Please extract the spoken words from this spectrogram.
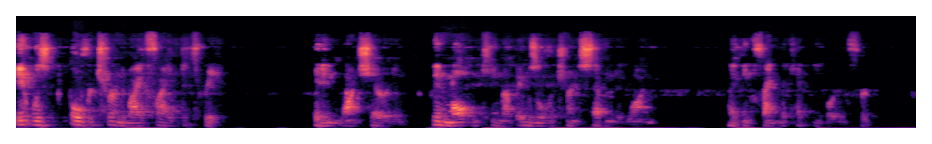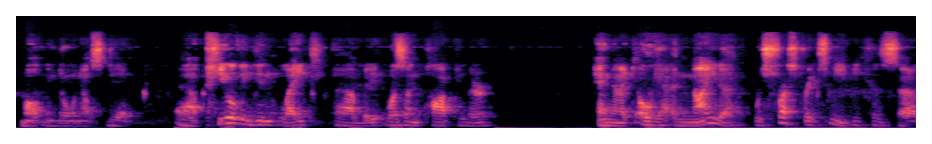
it was overturned by five to three. They didn't want Sheridan. Then Malton came up. It was overturned seven to one. I think Frank McKechnie voted for Malton and no one else did. Uh, Peel they didn't like, uh, but it was unpopular. And then, like, oh yeah, Oneida, which frustrates me because uh,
